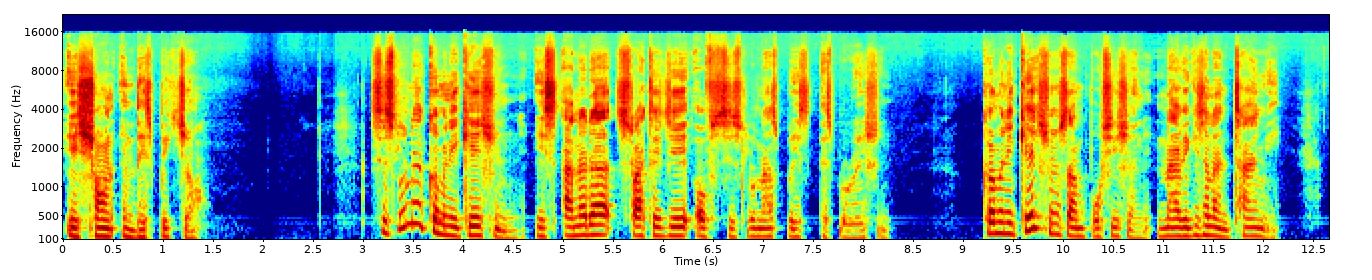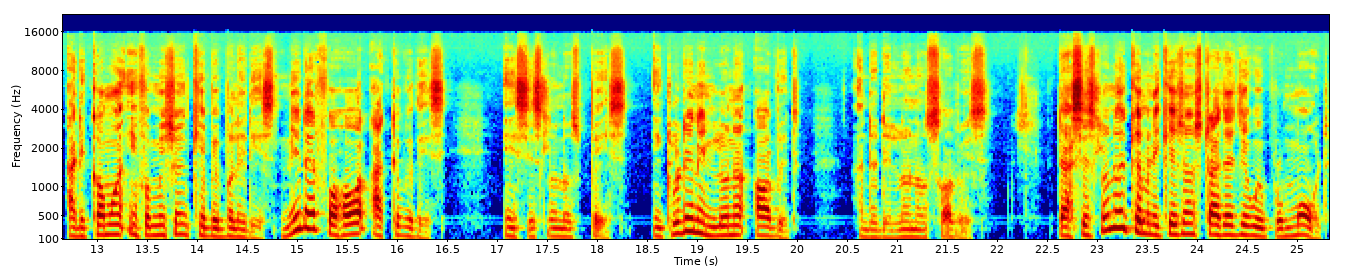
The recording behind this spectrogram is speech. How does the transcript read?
is shown in this picture. Cislunar communication is another strategy of cislunar space exploration. Communications and position, navigation and timing are the common information capabilities needed for all activities in cislunar space, including in lunar orbit under the lunar surface. The cislunar communication strategy will promote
